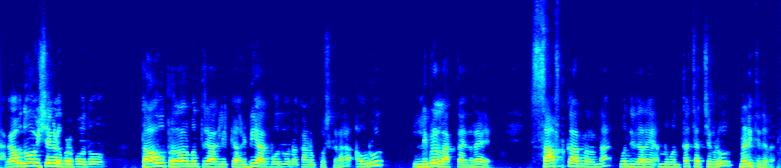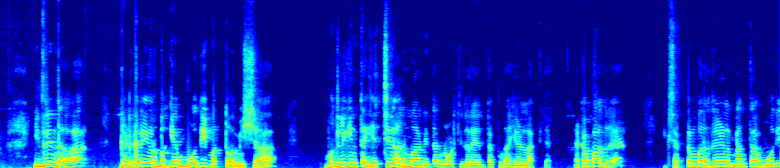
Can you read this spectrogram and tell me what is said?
ಯಾವ್ಯಾವುದೋ ವಿಷಯಗಳು ಬರ್ಬೋದು, ತಾವು ಪ್ರಧಾನಮಂತ್ರಿ ಆಗಲಿಕ್ಕೆ ಅಡ್ಡಿ ಆಗ್ಬೋದು ಅನ್ನೋ ಕಾರಣಕ್ಕೋಸ್ಕರ ಅವರು ಲಿಬ್ರಲ್ ಆಗ್ತಾ ಇದ್ದಾರೆ. ಸಾಫ್ಟ್ ಕಾರ್ನರನ್ನು ಹೊಂದಿದ್ದಾರೆ ಅನ್ನುವಂಥ ಚರ್ಚೆಗಳು ನಡೀತಿದ್ದಾವೆ. ಇದರಿಂದ ಗಡ್ಕರಿ ಅವ್ರ ಬಗ್ಗೆ ಮೋದಿ ಮತ್ತು ಅಮಿತ್ ಶಾ ಮೊದಲಿಗಿಂತ ಹೆಚ್ಚಿನ ಅನುಮಾನದಿಂದ ನೋಡ್ತಿದ್ದಾರೆ ಅಂತ ಕೂಡ ಹೇಳಲಾಗ್ತಿದೆ. ಯಾಕಪ್ಪ ಅಂದರೆ, ಈಗ ಸೆಪ್ಟೆಂಬರ್ ಹದಿನೇಳರ ನಂತರ ಮೋದಿ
